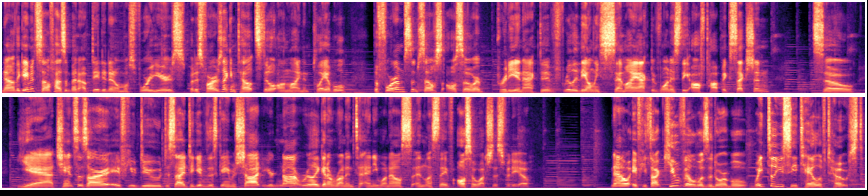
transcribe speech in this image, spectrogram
Now, the game itself hasn't been updated in almost 4 years, but as far as I can tell, it's still online and playable, the forums themselves also are pretty inactive. Really the only semi-active one is the off-topic section. So yeah, chances are if you do decide to give this game a shot, you're not really going to run into anyone else unless they've also watched this video. Now, if you thought Qville was adorable, wait till you see Tale of Toast.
